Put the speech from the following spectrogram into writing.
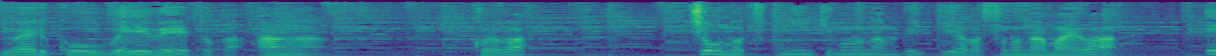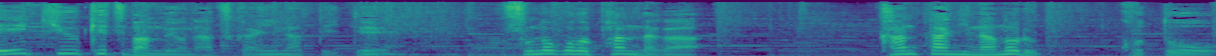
いわゆるこうウェイウェイとかアンアン。これは蝶のつく人気者なのでいわばその名前は永久欠番のような扱いになっていてその後のパンダが簡単に名乗ることを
